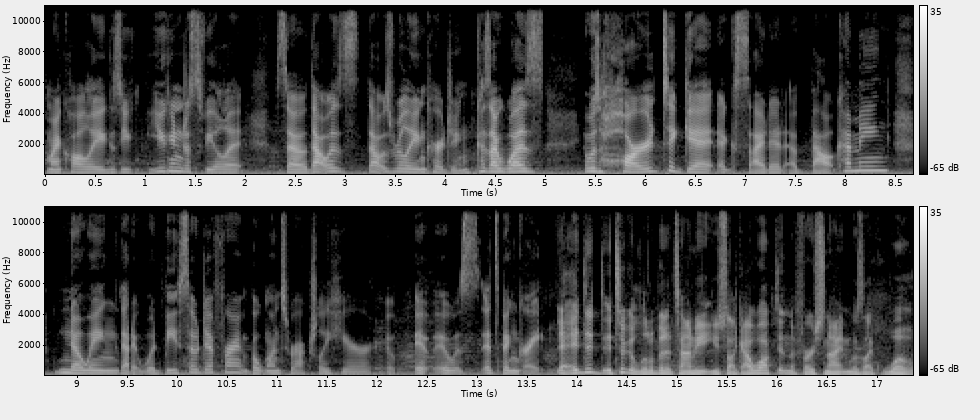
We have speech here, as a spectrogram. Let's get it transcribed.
my colleagues you you can just feel it. So that was that was really encouraging because i was it was hard to get excited about coming knowing that it would be so different but once we're actually here it, it, it was it's been great. Yeah it did it took a little bit of time to get used to like i walked in the first night and was like whoa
